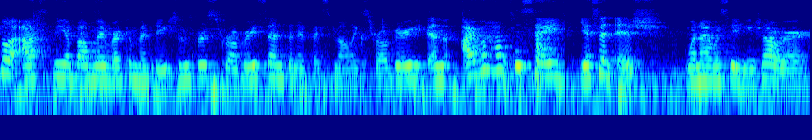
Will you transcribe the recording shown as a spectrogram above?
people ask me about my recommendations for strawberry scent and if I smell like strawberry and I would have to say yes and ish. When I was taking a shower,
